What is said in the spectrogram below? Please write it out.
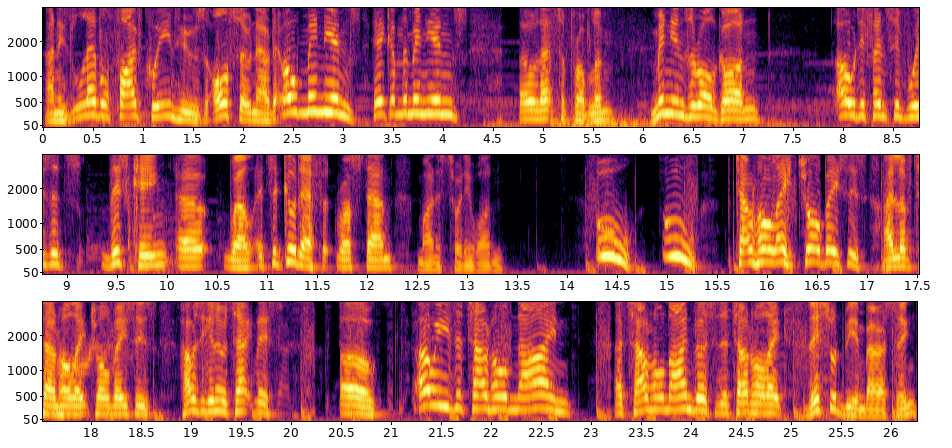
and his level 5 queen, who's also now dead. Oh, minions! Here come the minions! Oh, that's a problem. Minions are all gone. Oh, defensive wizards. This king, uh, well, it's a good effort, Rostan. Minus 21. Ooh, ooh, Town Hall 8 troll bases. I love Town Hall 8 troll bases. How is he going to attack this? Oh, oh, he's a Town Hall 9. A Town Hall 9 versus a Town Hall 8. This would be embarrassing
